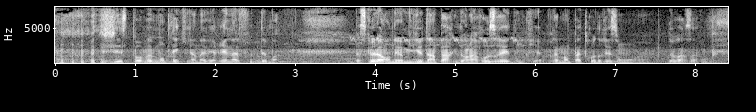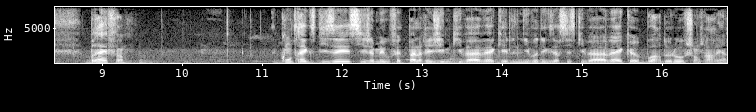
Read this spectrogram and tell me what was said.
Juste pour me montrer qu'il en avait rien à foutre de moi. Parce que là, on est au milieu d'un parc dans la roseraie, donc il n'y a vraiment pas trop de raison euh, de voir ça. Bref, Contrex disait si jamais vous faites pas le régime qui va avec et le niveau d'exercice qui va avec, euh, boire de l'eau changera rien.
